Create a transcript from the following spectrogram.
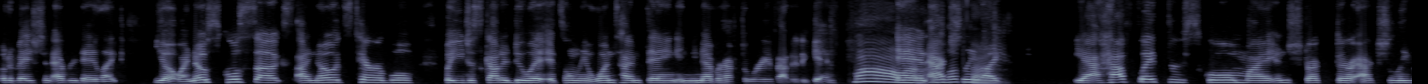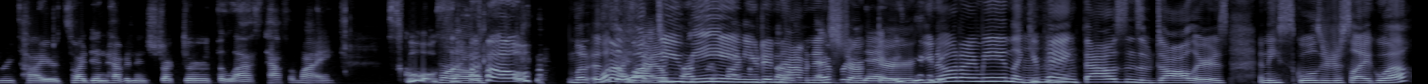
motivation every day, like, yo, I know school sucks. I know it's terrible, but you just got to do it. It's only a one time thing and you never have to worry about it again. wow. And I actually, like, yeah, halfway through school, my instructor actually retired. So I didn't have an instructor the last half of my school. Bro. So what the fuck wild? do you mean you didn't have an instructor? you know what I mean? Like you're Mhm. paying thousands of dollars, and these schools are just like, well,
